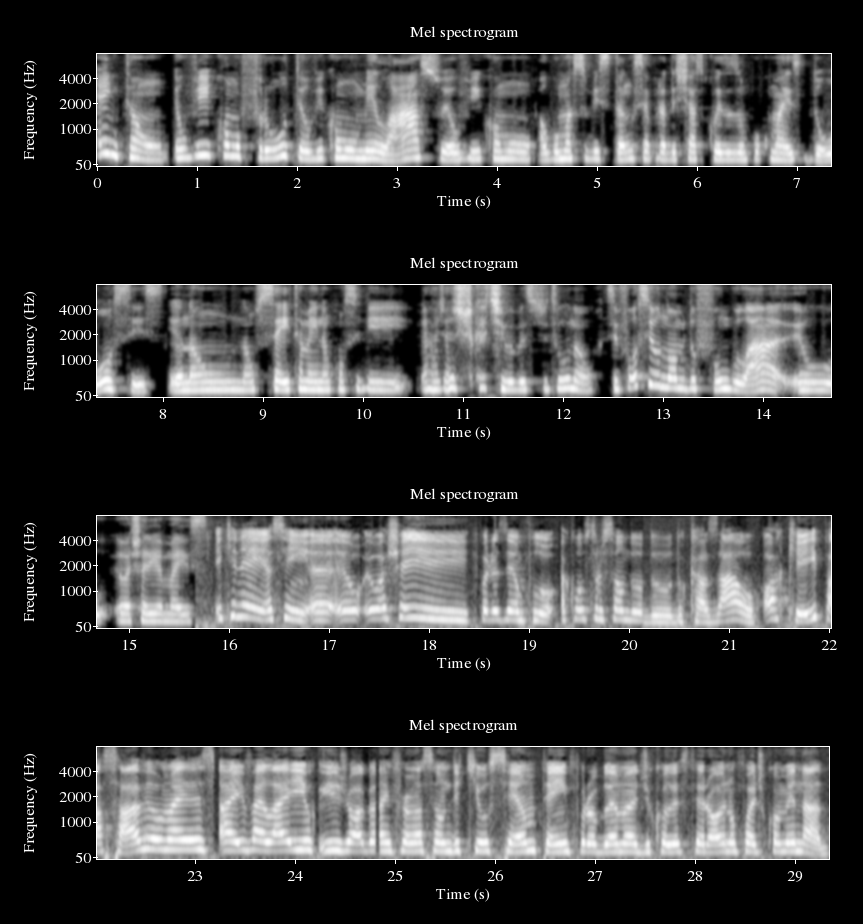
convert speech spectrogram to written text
É, então, eu vi como fruta, eu vi como melaço, eu vi como alguma substância pra deixar as coisas um pouco mais doces. Eu não, não sei também, não consegui arranjar justificativa pra esse título, não. Se fosse o nome do fungo lá, eu, eu acharia mais. E que nem, assim, é, eu, eu achei, por exemplo, a construção do, do, do casal, ok, passável, mas aí vai lá e, e joga a informação de que o Sam tem problema de colesterol e não pode comer nada.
